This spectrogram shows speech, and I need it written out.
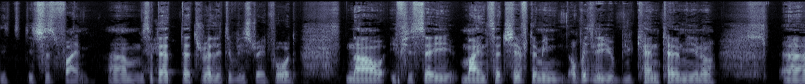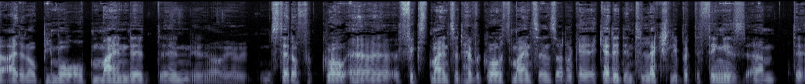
it's, it's just fine um, so that that's relatively straightforward now if you say mindset shift i mean obviously you, you can tell me you know uh, I don't know, be more open minded and you know, instead of a grow, uh, fixed mindset, have a growth mindset and so on. Okay, I get it intellectually, but the thing is, um, the,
